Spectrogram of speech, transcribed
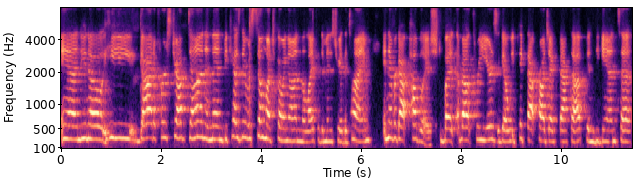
and you know he got a first draft done. And then because there was so much going on in the life of the ministry at the time it never got published. But about three years ago we picked that project back up and began to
